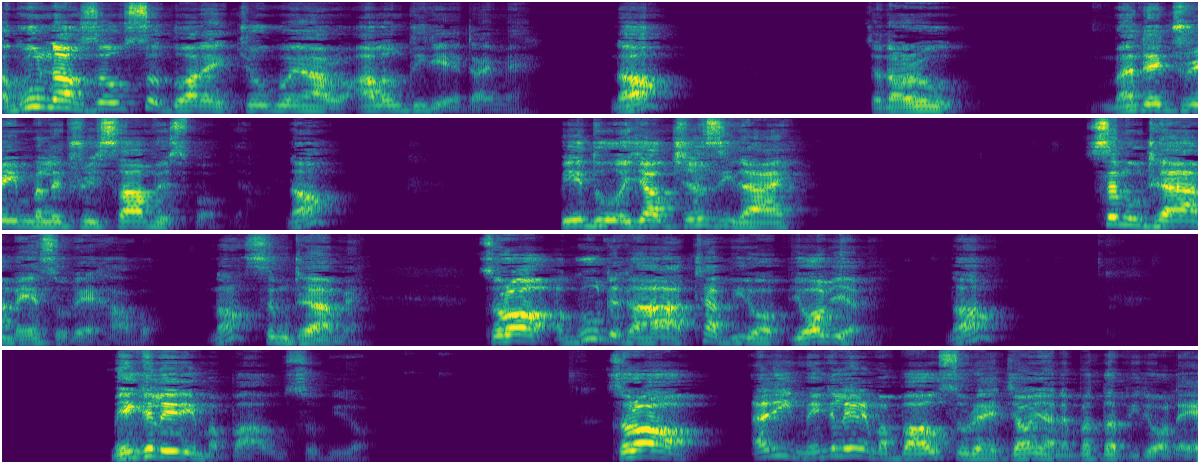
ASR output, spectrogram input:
အခုနောက်ဆုံးစွတ်သွားတဲ့ကြိုးကွင်းကတော့အားလုံးသိတဲ့အတိုင်းပဲနော်ကျွန်တော်တို့ mandatory military service ပေါ့ဗျာနော်ပြည်သူအယောက်ချင်းစီတိုင်း စစ်မှုထမ်းရမယ်ဆိုတဲ့ဟာပေါ့နော်စစ်မှုထမ်းရမယ်ဆိုတော့အခုတခါထပ်ပြီးတော့ပြောပြန်ပြီနော်မိန်းကလေးတွေမပါဘူးဆိုပြီးတော့ဆိုတော့အဲ့ဒီမိန်းကလေးတွေမပါဘူးဆိုတဲ့အကြောင်းအရာနဲ့ပတ်သက်ပြီးတော့လေ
